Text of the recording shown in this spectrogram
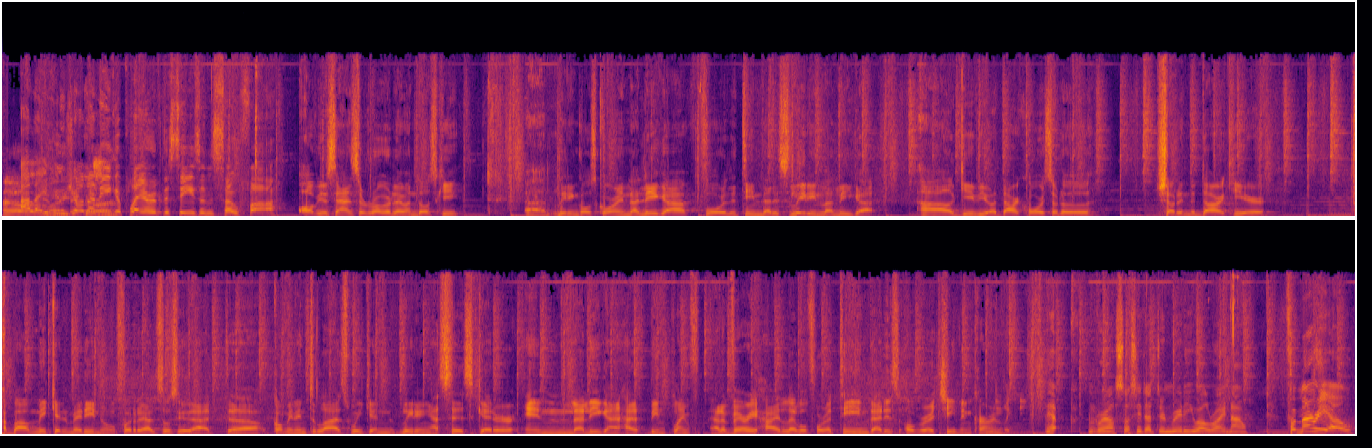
Oh Ale, who's your La Liga player of the season so far? Obvious answer, Robert Lewandowski. Uh, leading goal scorer in La Liga for the team that is leading La Liga. I'll give you a dark horse or a shot in the dark here about Mikel Merino for Real Sociedad. Uh, coming into last weekend, leading assist getter in La Liga and has been playing at a very high level for a team that is overachieving currently. Yep, Real Sociedad doing really well right now. For Mario,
